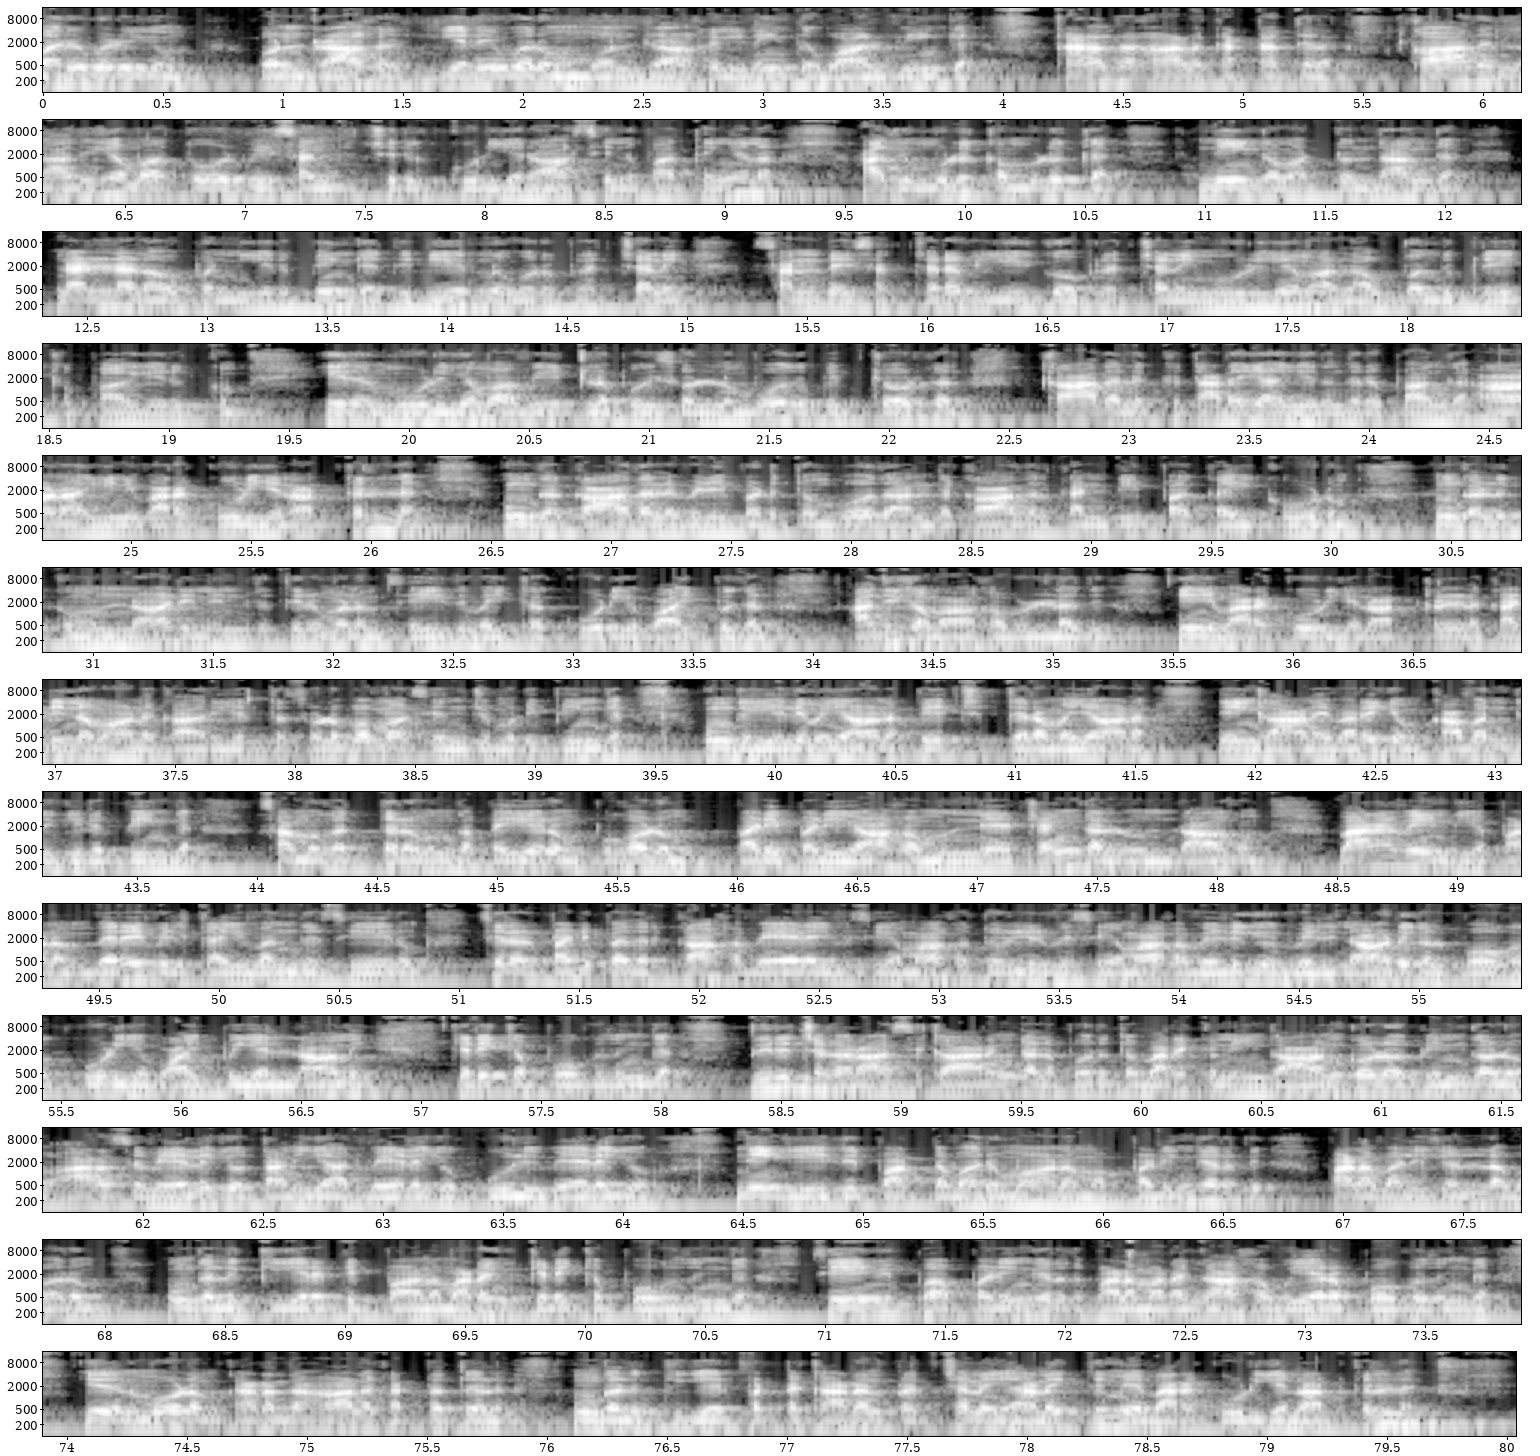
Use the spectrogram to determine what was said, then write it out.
மறுபடியும் ஒன்றாக இருவரும் ஒன்றாக இணைந்து வாழ்வீங்க. கடந்த காலகட்டத்தில் காதல் அதிகமாக தோல்வி சந்திச்சிருக்கக்கூடிய ராசின்னு பார்த்தீங்கன்னா அது முழுக்க முழுக்க நீங்கள் மட்டும்தாங்க. நல்ல லவ் பண்ணி இருப்பீங்க திடீர்னு ஒரு பிரச்சனை சண்டை சச்சரவு ஈகோ பிரச்சனை மூலியமாக லவ் வந்து பிரேக்கப் ஆகியிருக்கும். இதன் மூலியமாக வீட்டில் போய் சொல்லும்போது பெற்றோர்கள் காதலுக்கு தடையாக இருந்திருப்பாங்க. ஆனால் இனி வரக்கூடிய நாட்களில் உங்கள் காதலை வெளிப்படுத்தும் போது அந்த காதல் கண்டிப்பாக கை கூடும். உங்களுக்கு முன்னாடி நின்று திருமணம் செய்து வைக்கக்கூடிய வாய்ப்புகள் அதிகமாக உள்ளது. இனி வரக்கூடிய நாட்களில் கடினமான காரியத்தை சுலபமாக செஞ்சு முடிப்பீங்க. உங்கள் எளிமையான பேச்சு திறமையால் நீங்கள் அனைவரையும் கவர்ந்து இருப்பீங்க சமூகத்தில் உங்கள் பெயரும் புகழும் படிப்படியாக முன்னேற்றங்கள் உண்டாகும். வரவேண்டிய பணம் விரைவில் கை வந்து சேரும். சிலர் படிப்பதற்காக வேலை விஷயமாக தொழில் விஷயமாக வெளியூர் வெளிநாடுகள் போகக்கூடிய வாய்ப்பு எல்லாம் கிடைக்க போகுதுங்க விருச்சக ராசிக்காரங்களை பொறுத்த வரைக்கும் நீங்கள் ஆண்களோ பெண்களோ அரசு வேலையோ தனியார் வேலையோ கூலி வேலையோ நீங்கள் எதிர்பார்த்த வருமானம் அப்படிங்கிறது பல வழிகளில் வரும். உங்களுக்கு இரட்டிப்பான மடங்கு கிடைக்க போகுதுங்க சேமிப்பு அப்படிங்கிறது பல மடங்காக உயரப்போகுதுங்க இதன் மூலம் கடந்த காலகட்டத்தில் உங்களுக்கு ஏற்பட்ட கடன் பிரச்சனை அனைத்துமே வரக்கூடிய நாட்களில்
